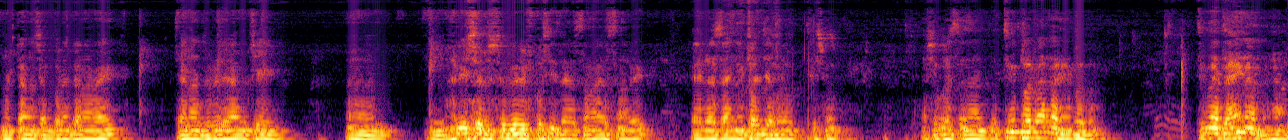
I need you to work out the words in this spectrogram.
अनुष्ठान संपन्न करणार आहेत. त्यांना जुळले आमचे हरेश्वर सूर्य उपस्थित असणार असणार आहेत कैलास आणि पंजाबराव देशमुख. असे बसतात तुम्ही पण राहणार आहे बघा. तुम्ही आता आहे ना हां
